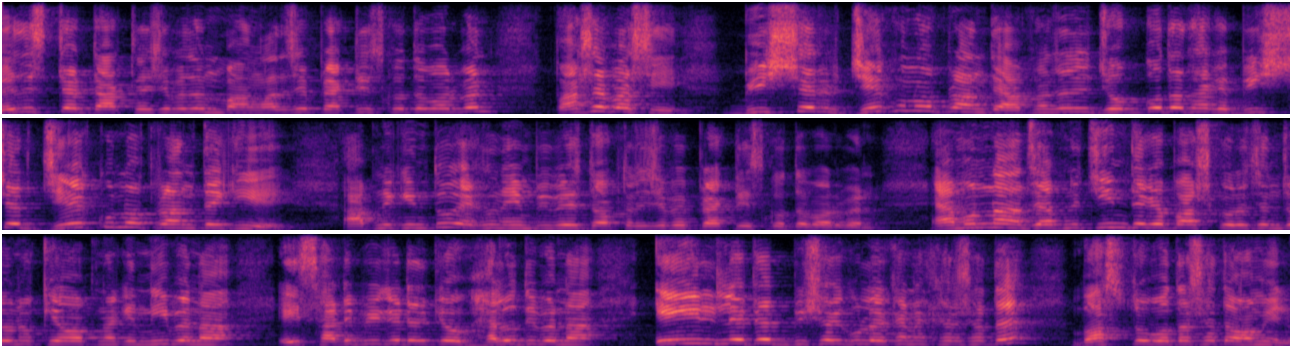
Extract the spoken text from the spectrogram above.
রেজিস্টার্ড ডাক্তার হিসেবে যখন বাংলাদেশে প্র্যাকটিস করতে পারবেন, পাশাপাশি বিশ্বের যে কোনো প্রান্তে, আপনার যদি যোগ্যতা থাকে, বিশ্বের যে কোনো প্রান্তে গিয়ে আপনি কিন্তু এখন এমবিবিএস ডক্টর হিসেবে প্র্যাকটিস করতে পারবেন। এমন না যে আপনি চীন থেকে পাশ করেছেন জন্য কেউ আপনাকে নিবে না, এই সার্টিফিকেটের কেউ ভ্যালু দিবে না। এই রিলেটেড বিষয়গুলো এখানকার সাথে, বাস্তবতার সাথে অমিল।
